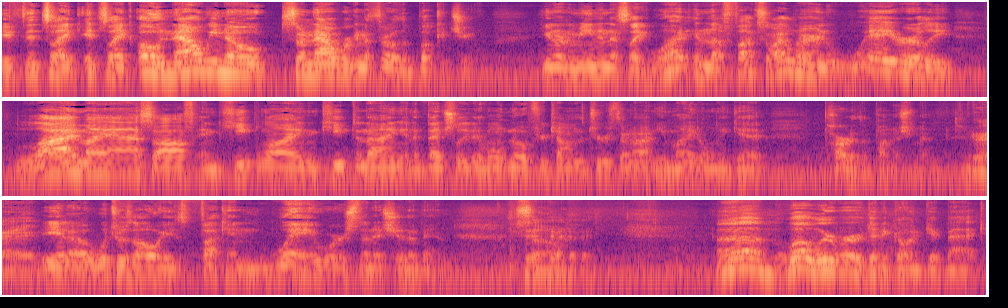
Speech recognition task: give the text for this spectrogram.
If it's like it's like, oh, now we know, so now we're gonna throw the book at you. You know what I mean? And it's like, what in the fuck? So I learned way early, lie my ass off and keep lying and keep denying, and eventually they won't know if you're telling the truth or not, and you might only get part of the punishment. Right. You know, which was always fucking way worse than it should have been. So Um, well, we're, we're going to go and get back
